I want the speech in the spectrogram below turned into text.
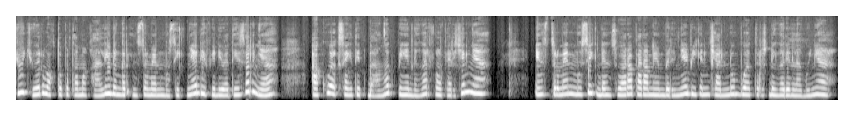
Jujur, waktu pertama kali denger instrumen musiknya di video teasernya, aku excited banget pengen denger full versionnya. Instrumen musik dan suara para membernya bikin candu buat terus dengerin lagunya.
